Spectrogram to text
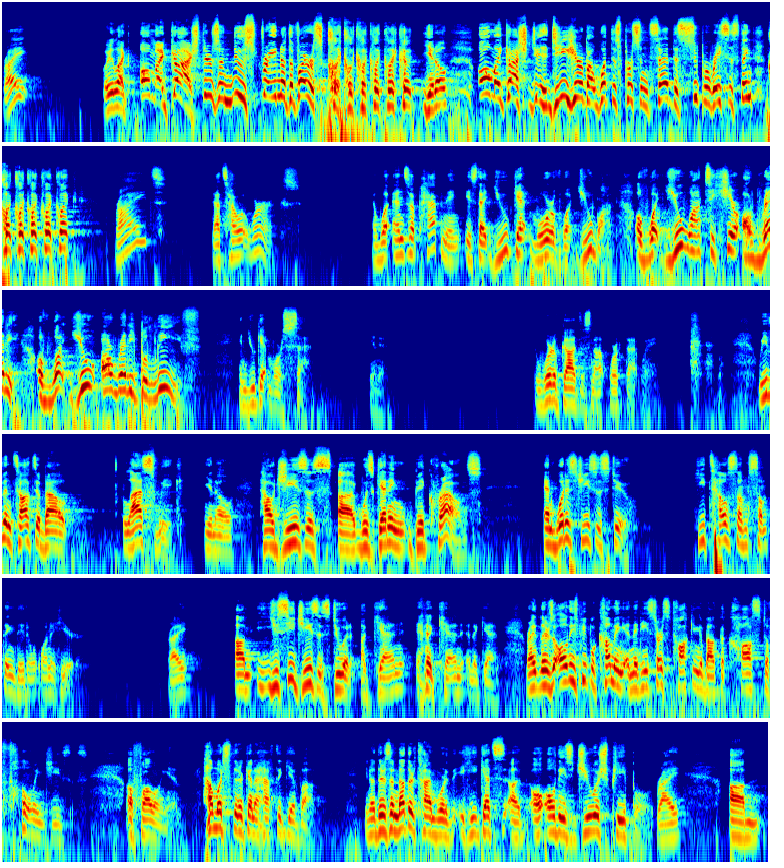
right? Where you're like, oh my gosh, there's a new strain of the virus. Click, click, click, click, click, click, you know? Oh my gosh, did you hear about what this person said, this super racist thing? Click, click, click, click, click. Right? That's how it works. And what ends up happening is that you get more of what you want, of what you want to hear already, of what you already believe, and you get more set in it. The Word of God does not work that way. we even talked about last week you know, how Jesus uh, was getting big crowds. And what does Jesus do? He tells them something they don't want to hear, right? Um, you see Jesus do it again and again and again, right? There's all these people coming, and then he starts talking about the cost of following Jesus, of following him, how much they're going to have to give up. You know, there's another time where he gets uh, all, all, these Jewish people, right? Um,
